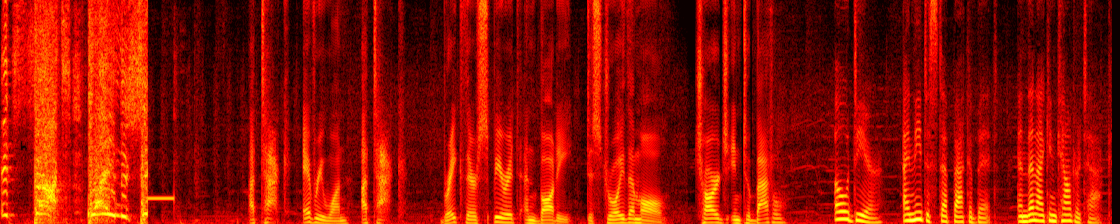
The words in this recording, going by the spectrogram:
It sucks playing the shit! Attack, everyone, attack. Break their spirit and body, destroy them all. Charge into battle. Oh dear, I need to step back a bit, and then I can counterattack.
